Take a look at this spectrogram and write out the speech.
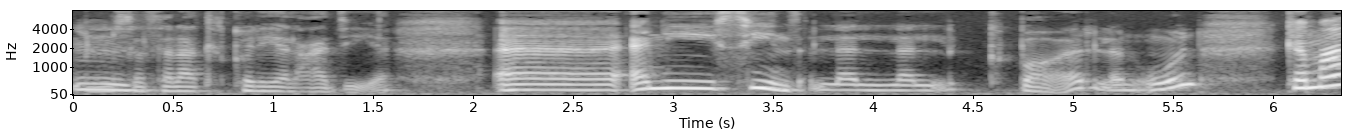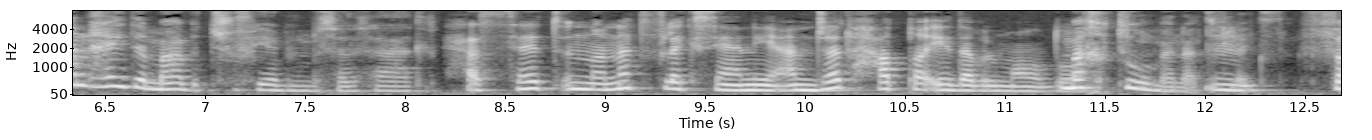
بالمسلسلات الكورية العادية. any scenes للكبار لنقول. كمان هيدا ما بتشوفيها بالمسلسلات. حسيت إنه نتفليكس يعني عن جد حاطة إيدها بالموضوع. مختومة نتفليكس ف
